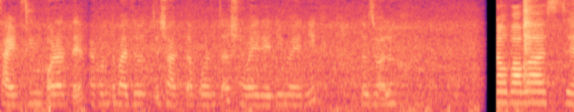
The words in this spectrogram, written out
সাইট সিন করাতে। এখন তো বাজে হচ্ছে সাতটা পঞ্চাশ, সবাই রেডি হয়ে নিক। তো চলো। বাবা আসছে।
